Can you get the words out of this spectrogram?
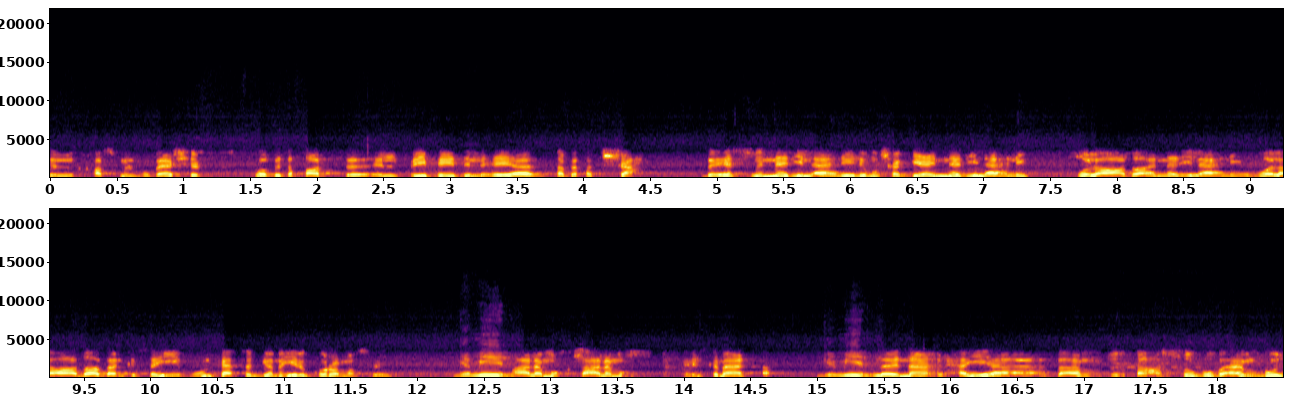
الخصم المباشر وبطاقات ال prepaid اللي هي سابقة الشحن باسم النادي الأهلي لمشجعي النادي الأهلي ولأعضاء النادي الأهلي ولأعضاء بنك saib ولكافه جماهير الكرة المصرية. جميل. على مخ... على مختلف انتماءاتها جميل. لانها الحقيقة بأنبذ التعصب وبأنبذ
